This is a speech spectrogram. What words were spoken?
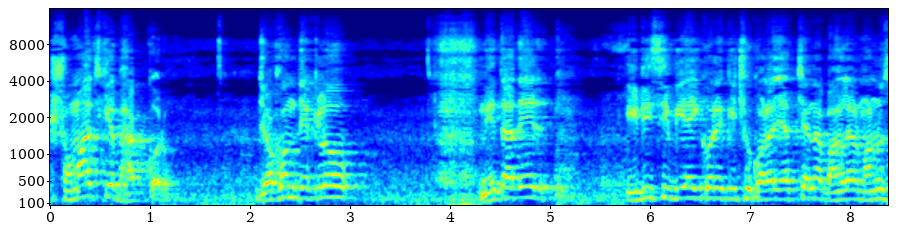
সমাজকে ভাগ করো। যখন দেখল নেতাদের ইডি, সিবিআই করে কিছু করা যাচ্ছে না, বাংলার মানুষ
